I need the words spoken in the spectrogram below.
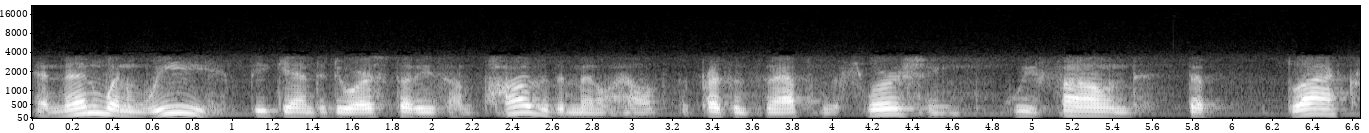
And then when we began to do our studies on positive mental health, the presence and absence of flourishing, we found that blacks,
